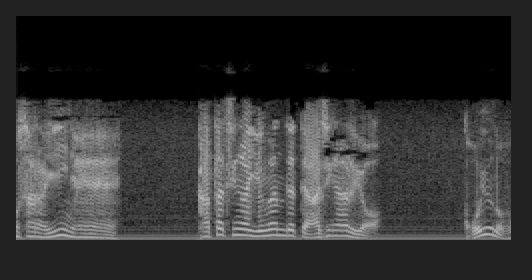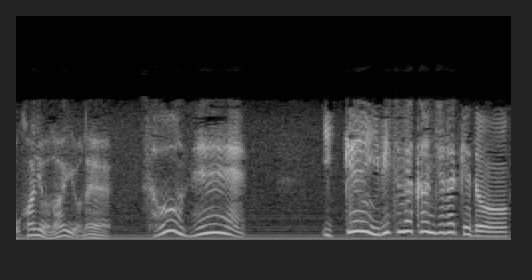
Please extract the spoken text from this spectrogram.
のお皿いいね。形が歪んでて味があるよ。こういうの他にはないよね。そうね。一見いびつな感じだけど、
